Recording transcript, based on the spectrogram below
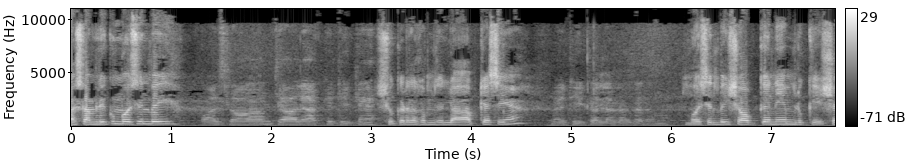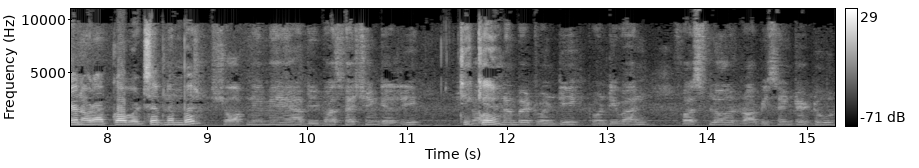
अस्सलाम वालेकुम मोहसिन भाई। क्या हाल है? आपके ठीक है? शुक्र अलहमदिल्ला आप कैसे हैं? मैं ठीक अल्लाह का करम है। मोहसिन भाई शॉप का नेम लोकेशन और आपका व्हाट्सएप नंबर शॉप नेम है अबीबास फ़ैशन गैलरी ठीक है। Number twenty twenty one first floor Rabi centre to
